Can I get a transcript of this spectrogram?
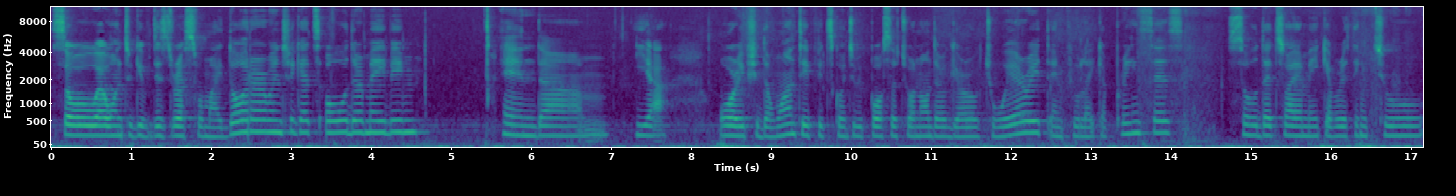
So I want to give this dress for my daughter when she gets older, maybe. And um, yeah, or if she don't want, if it's going to be posted to another girl to wear it and feel like a princess. So that's why I make everything to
